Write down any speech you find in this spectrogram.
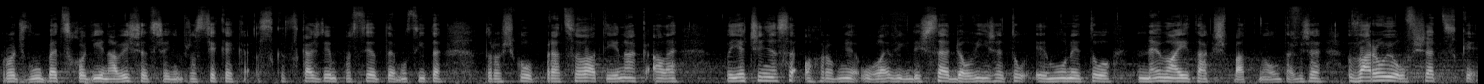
proč vůbec chodí na vyšetření. Prostě ke, s, s každým pacientem musíte trošku pracovat jinak, ale většině se ohromně uleví, když se doví, že tu imunitu nemají tak špatnou. Takže varuju všecky,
